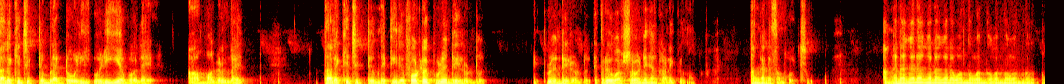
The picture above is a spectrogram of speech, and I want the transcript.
തലയ്ക്ക് ചുറ്റും ബ്ലഡ് ഒഴി ഒഴുകിയ പോലെ ആ മകളുടെ തലയ്ക്ക് ചുറ്റും നെറ്റിയിൽ ഫോട്ടോ ഇപ്പോഴും എന്റെ കയ്യിലുണ്ട്. ഇപ്പോഴും എന്റെ കയ്യിലുണ്ട്. എത്രയോ വർഷം വേണ്ടി ഞാൻ കാണിക്കുന്നു. അങ്ങനെ സംഭവിച്ചു. അങ്ങനെ അങ്ങനെ അങ്ങനെ അങ്ങനെ വന്ന് വന്ന് വന്ന് വന്ന്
